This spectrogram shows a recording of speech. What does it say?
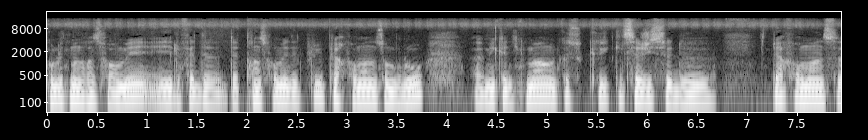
complètement transformées et le fait d'être transformé, d'être plus performant dans son boulot mécaniquement, que qu'il s'agisse de performance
